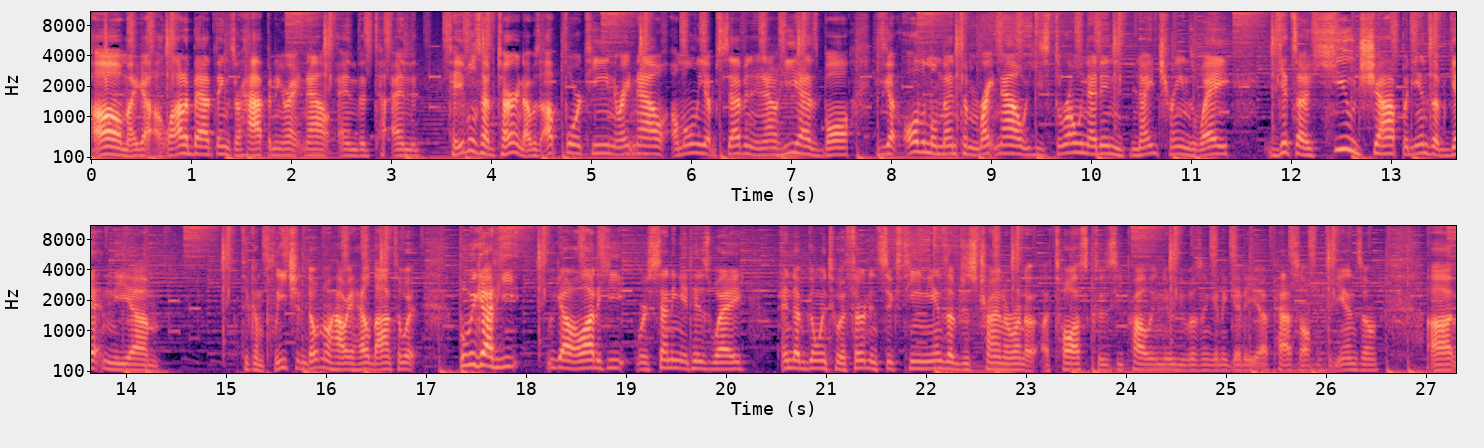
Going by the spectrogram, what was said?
Oh my god, a lot of bad things are happening right now, and the and the tables have turned. I was up 14. Right now, I'm only up 7, and now he has ball. He's got all the momentum. Right now, he's throwing that in Night Train's way. Gets a huge shot, but he ends up getting the um, to completion. Don't know how he held on to it. But we got heat. We got a lot of heat. We're sending it his way. End up going to a third and 16. He ends up just trying to run a, a toss because he probably knew he wasn't going to get a uh, pass off into the end zone. Uh,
